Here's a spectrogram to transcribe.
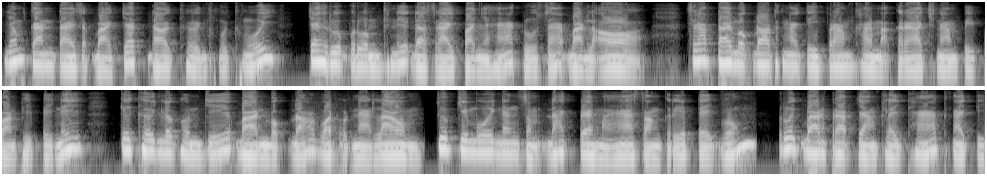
ខ្ញុំកាន់តែសប្បាយចិត្តដោយឃើញក្មួយក្មួយចេះរួបរวมគ្នាដោះស្រាយបញ្ហាគ្រួសារបានល្អស្រាប់តែមកដល់ថ្ងៃទី5ខែមករាឆ្នាំ2022នេះគេឃើញលោកហ៊ុនជា បានមកដល់វត្តឧណាឡោមជួបជាមួយនឹងសម្ដេចព្រះមហាសង្ឃរាជទេពវង្សរួចបានប្រាប់យ៉ាងខ្លីថាថ្ងៃទី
